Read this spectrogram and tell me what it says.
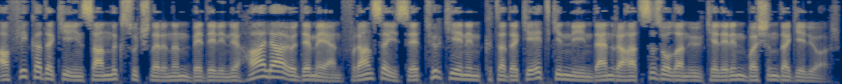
Afrika'daki insanlık suçlarının bedelini hala ödemeyen Fransa ise Türkiye'nin kıtadaki etkinliğinden rahatsız olan ülkelerin başında geliyor.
